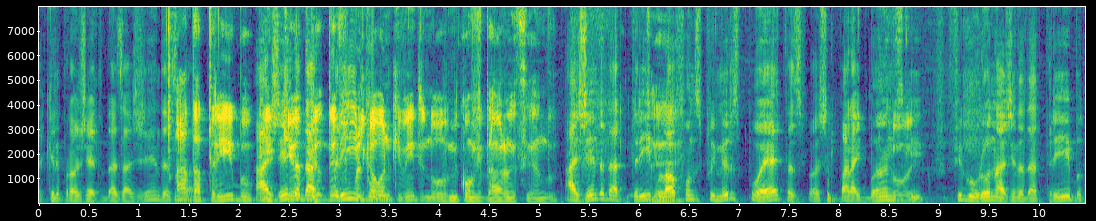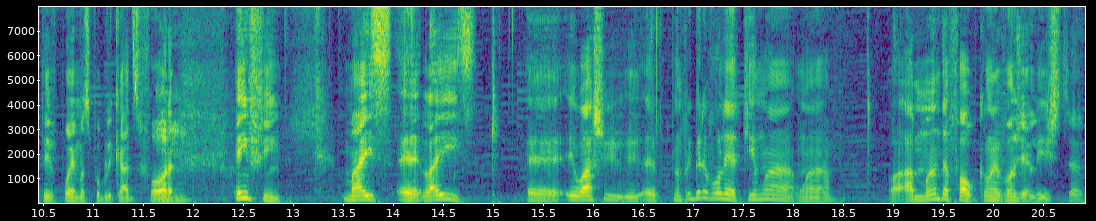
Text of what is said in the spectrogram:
aquele projeto das agendas? Ah, Lau? da tribo, que, Agenda eu, da eu devo tribo. publicar o ano que vem de novo, me convidaram esse ano. Agenda da Tribo, É. Lau foi um dos primeiros poetas, acho que paraibanos, Foi. que figurou na Agenda da Tribo, teve poemas publicados fora. Uhum. Enfim, mas, é, Laís, é, eu acho. É, na primeira eu vou ler aqui uma, uma. Amanda Falcão Evangelista,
